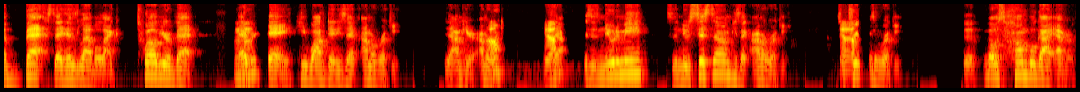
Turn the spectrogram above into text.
The best at his level, like 12 year vet. Mhm. Every day he walked in, he said, I'm a rookie. Yeah, I'm here. I'm a Oh, rookie. yeah. Yeah. This is new to me. This is a new system. He's like, I'm a rookie. So Yeah. treat me as a rookie. The most humble guy ever.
